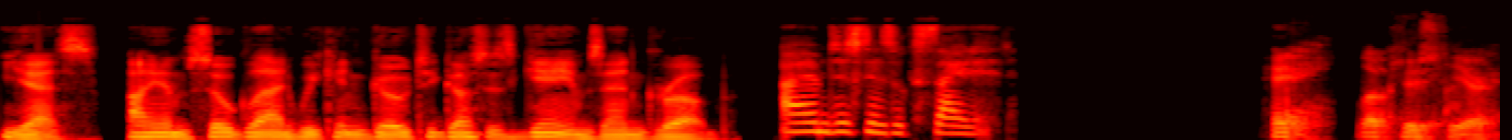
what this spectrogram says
Yes, I am so glad we can go to Gus's games and grub. I am just as excited. Hey, look who's here.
